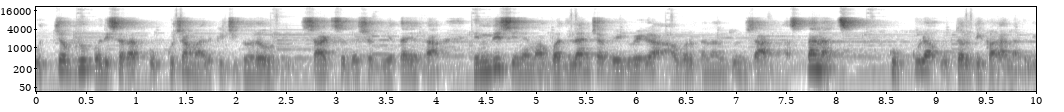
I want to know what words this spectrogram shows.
उच्चभ्रू परिसरात कुक्कूच्या मालकीची घरं होती. साठचं दशक येता येता हिंदी सिनेमा बदलांच्या वेगवेगळ्या आवर्तनांतून जात असतानाच कुक्कूला उतरती कळा लागली.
